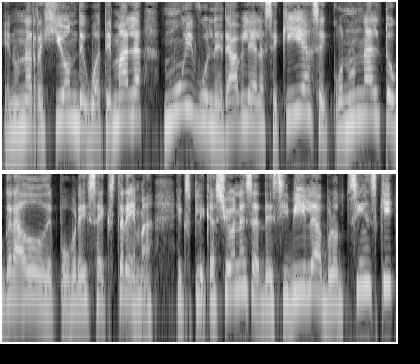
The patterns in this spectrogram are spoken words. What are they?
en una región de Guatemala muy vulnerable a las sequías con un alto grado de pobreza extrema. Explicaciones de Sibila Brodzinski,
